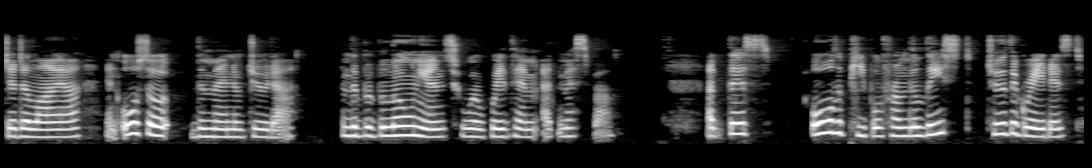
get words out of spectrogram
Gedaliah and also the men of Judah, and the Babylonians who were with him at Mizpah. At this, all the people from the least to the greatest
